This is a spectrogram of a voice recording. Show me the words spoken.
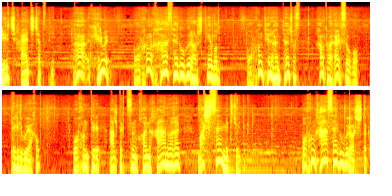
ирж хайж чаддаг юм. Аа хэрвээ бурхан хаа сайгүйгээр оршдог юм бол бурхан тэр хонтойч бас хамт байгаа гэсэн үг үү? Тэгэлгүй яах вэ? Бурхан тэр алдагдсан хонь хаана байгааг маш сайн мэдж байдаг. Бурхан хаа сайгүйгээр оршдог.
